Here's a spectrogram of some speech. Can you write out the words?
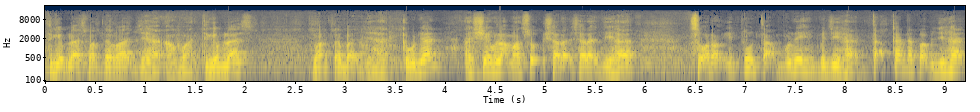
13 martabat jihad Afwan 13 martabat jihad. Kemudian Syekh pula masuk syarat-syarat jihad. Seorang itu tak boleh berjihad, takkan dapat berjihad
